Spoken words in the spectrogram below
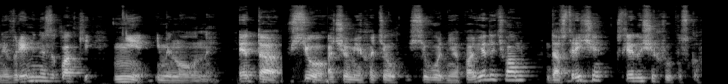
именованные, временные закладки не именованные. Это все, о чем я хотел сегодня поведать вам. До встречи в следующих выпусках.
